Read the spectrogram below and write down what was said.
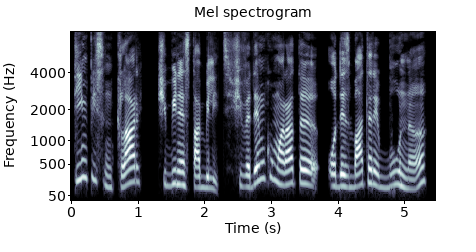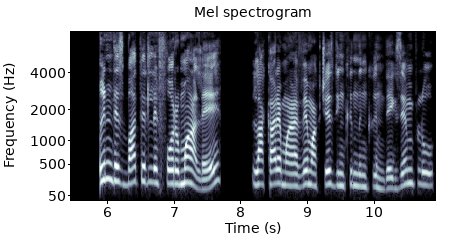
timpii sunt clari și bine stabiliți. Și vedem cum arată o dezbatere bună în dezbaterile formale la care mai avem acces din când în când. De exemplu,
